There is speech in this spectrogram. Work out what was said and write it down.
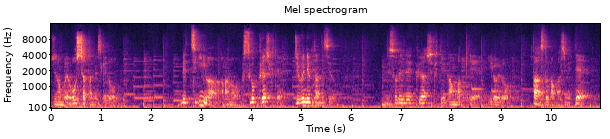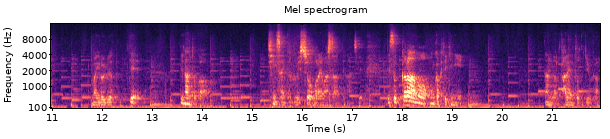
ジュノンボーイは落ちちゃったんですけどで次にはあのすごく悔しくて自分で受けたんですよ。でそれで悔しくて頑張っていろいろダンスとかも始めてまあいろいろやってでなんとか審査員特別賞をもらいましたって感じで。でそこからあの本格的になんだろうタレントっていうか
